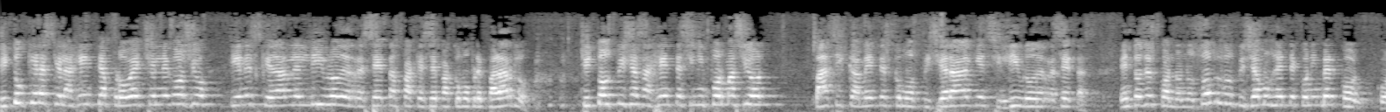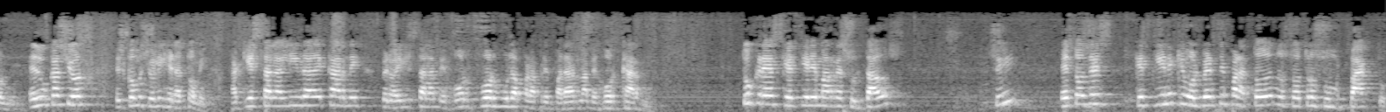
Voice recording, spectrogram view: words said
Si tú quieres que la gente aproveche el negocio, tienes que darle el libro de recetas para que sepa cómo prepararlo. Si tú auspicias a gente sin información, básicamente es como auspiciar a alguien sin libro de recetas. Entonces, cuando nosotros auspiciamos gente con, con, con educación, es como si yo le dijera, tome, aquí está la libra de carne, pero ahí está la mejor fórmula para preparar la mejor carne. ¿Tú crees que él tiene más resultados? ¿Sí? Entonces, que tiene que volverse para todos nosotros un pacto.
